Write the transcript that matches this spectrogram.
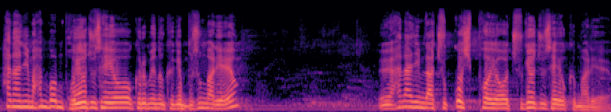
하나님 한번 보여주세요. 그러면은 그게 무슨 말이에요? 예, 하나님 나 죽고 싶어요. 죽여주세요. 그 말이에요.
